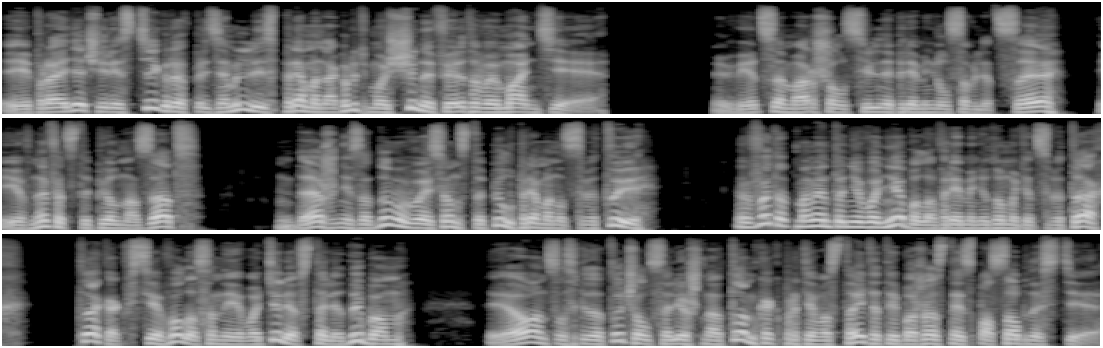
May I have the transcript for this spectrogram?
и, пройдя через тигра, приземлились прямо на грудь мужчины в фиолетовой мантии. Вице-маршал сильно переменился в лице и вновь отступил назад. Даже не задумываясь, он ступил прямо на цветы. В этот момент у него не было времени думать о цветах, так как все волосы на его теле встали дыбом, и он сосредоточился лишь на том, как противостоять этой божественной способности.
